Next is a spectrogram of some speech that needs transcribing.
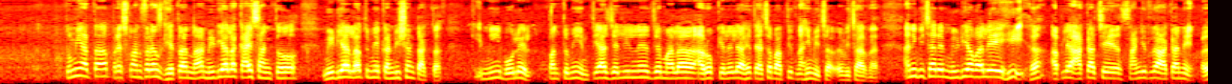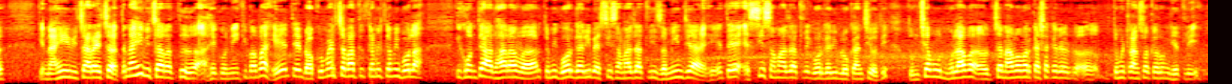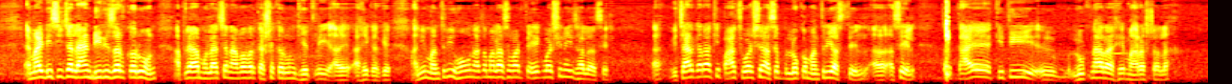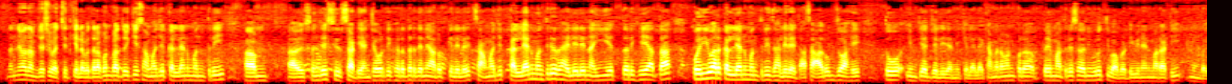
तुम्ही आता प्रेस कॉन्फरन्स घेताना मीडियाला काय सांगतो? मीडियाला तुम्ही कंडिशन टाकता की मी बोलेल पण तुम्ही इम्तियाज जलीलने जे मला आरोप केलेले आहे त्याच्या बाबतीत नाही विचारणार. आणि बिचारे मीडियावाले ही हं, आपल्या आकाचे सांगितलं आकाने हं, की नाही विचारायचं तर नाही विचारत आहे कोणी की बाबा हे ते डॉक्युमेंटच्या बाबतीत कमीत कमी बोला. की कोणत्या आधारावर तुम्ही गोरगरीब एस सी समाजातली जमीन जी आहे ते एस सी समाजातले गोरगरीब लोकांची होती. तुमच्या मुलावरच्या नावावर कशा तुम्ही ट्रान्सफर करून घेतली? एम आय डी सीच्या लँड डिरिझर्व करून आपल्या मुलाच्या नावावर कशा करून घेतली आहे करके? आणि मंत्री होऊन आता मला असं वाटतं एक वर्ष नाही झालं असेल. विचार करा की पाच वर्ष असे लोक मंत्री असतील असेल तर काय किती लुटणार आहे महाराष्ट्राला? धन्यवाद आमच्याशी बातचीत केल्याबद्दल. आपण पाहतोय की सामाजिक कल्याण मंत्री संजय सिरसाट यांच्यावरती खरं तर त्यांनी आरोप केलेले आहेत. सामाजिक कल्याण मंत्री राहिलेले नाहीयेत तर हे आता परिवार कल्याण मंत्री झालेले आहेत. असा आरोप जो आहे तो इम्तियाज जलील यांनी केलेला आहे. कॅमेरामॅन प्रेम मात्रेसह निवृत्ती बाबा टीव्ही नाईन मराठी मुंबई.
